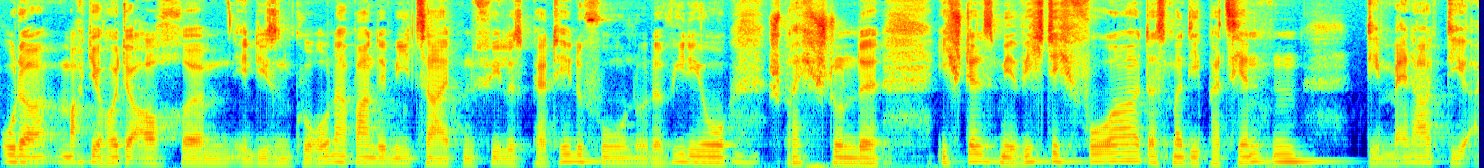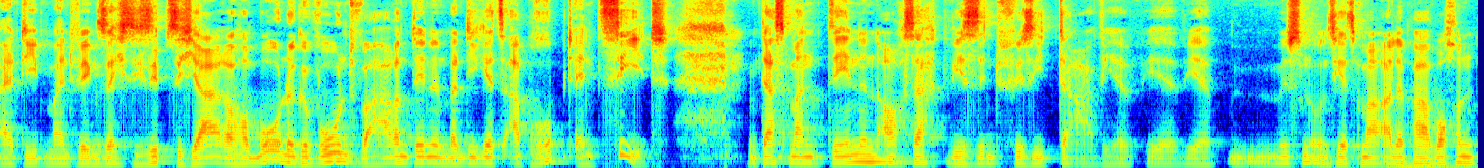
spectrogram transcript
Oder macht ihr heute auch ähm, in diesen Corona-Pandemie-Zeiten vieles per Telefon oder Video, Sprechstunde? Ich stelle es mir wichtig vor, dass man die Patienten die Männer, die, die meinetwegen 60, 70 Jahre Hormone gewohnt waren, denen man die jetzt abrupt entzieht, dass man denen auch sagt, wir sind für sie da. Wir, wir, wir müssen uns jetzt mal alle paar Wochen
